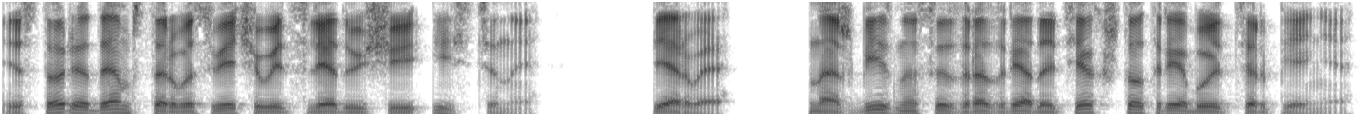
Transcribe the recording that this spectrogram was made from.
История Демпстер высвечивает следующие истины. Первое. Наш бизнес из разряда тех, что требует терпения.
